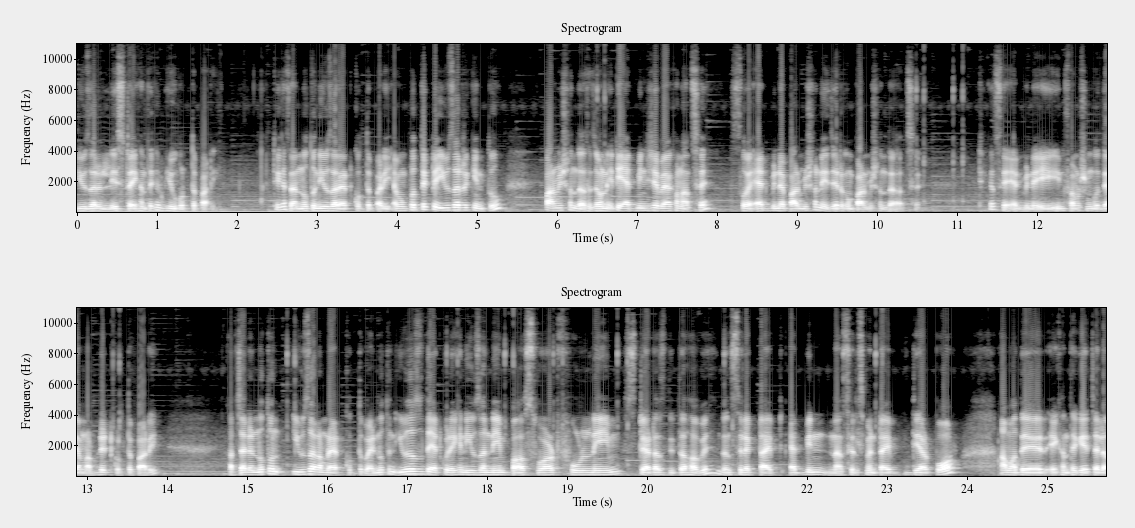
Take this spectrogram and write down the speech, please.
ইউজারের লিস্টটা এখান থেকে ভিউ করতে পারি। ঠিক আছে? আর নতুন ইউজার অ্যাড করতে পারি। এবং প্রত্যেকটা ইউজারের কিন্তু পারমিশন দেওয়া আছে। যেমন এটি অ্যাডমিন হিসেবে এখন আছে। সো অ্যাডমিনের পারমিশন এই যেরকম পারমিশন দেওয়া আছে। ঠিক আছে অ্যাডমিনের এই ইনফরমেশনগুলো দিয়ে আমরা আপডেট করতে পারি। আর চাইলে নতুন ইউজার আমরা অ্যাড করতে পারি। নতুন ইউজার যদি অ্যাড করি, এখানে user name password full name status দিতে হবে। দেন সিলেক্ট টাইপ অ্যাডমিন না সেলসম্যান টাইপ দেওয়ার পর আমাদের এখান থেকে চাইলে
